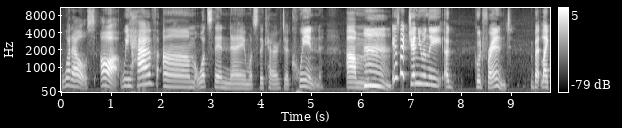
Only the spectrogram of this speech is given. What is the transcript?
what else? Oh, we have um what's their name? What's the character? Quinn. Um Mm. is like genuinely a good friend. But like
